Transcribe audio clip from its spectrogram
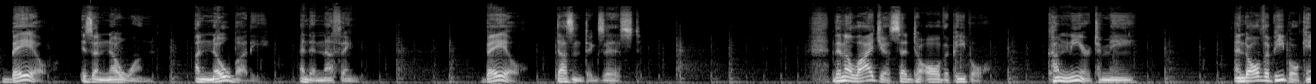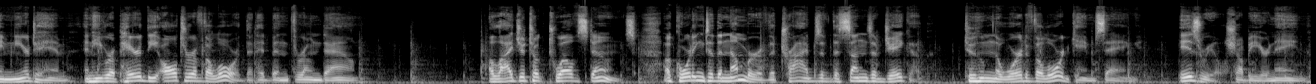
Baal is a no one, a nobody, and a nothing. Baal doesn't exist. Then Elijah said to all the people, Come near to me. And all the people came near to him, and he repaired the altar of the Lord that had been thrown down. Elijah took twelve stones, according to the number of the tribes of the sons of Jacob, to whom the word of the Lord came, saying, Israel shall be your name.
